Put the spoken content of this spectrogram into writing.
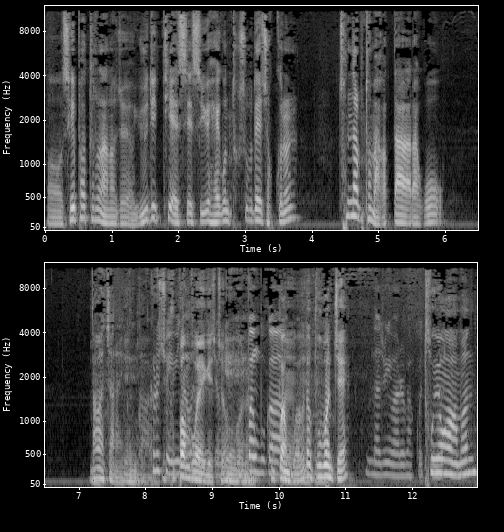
어, 세 파트로 나눠져요. UDT, SSU 해군 특수부대 접근을 첫날부터 막았다라고 나왔잖아요. 예. 근거. 그렇죠. 국방부가 얘기했죠. 예. 국방부가 국방부가. 그 다음 두 번째, 나중에 말을 바꿨죠. 통영함은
